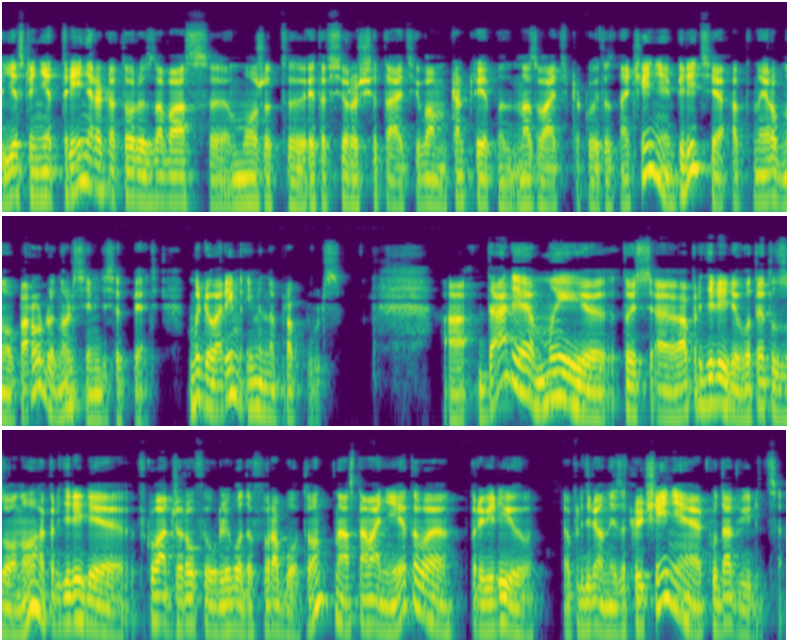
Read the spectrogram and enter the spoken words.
если нет тренера, который за вас э, может э, это все рассчитать и вам конкретно назвать какое-то значение, берите от аэробного порога 0,75. Мы говорим именно про пульс. А далее мы то есть, э, определили вот эту зону, определили вклад жиров и углеводов в работу. На основании этого провели определенные заключения, куда двигаться.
